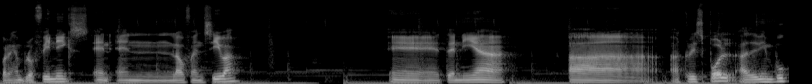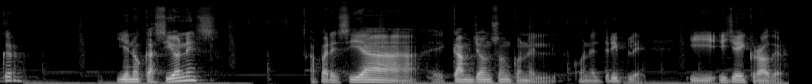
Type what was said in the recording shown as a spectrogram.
por ejemplo, Phoenix en, la ofensiva eh, tenía a, Chris Paul, a Devin Booker, y en ocasiones aparecía eh, Cam Johnson con el, con el triple y, y Jay Crowder.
